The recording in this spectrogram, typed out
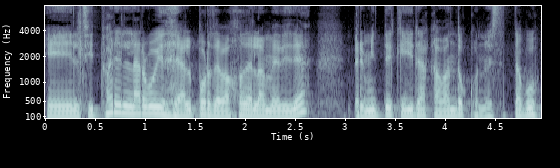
el situar el largo ideal por debajo de la medida permite que ir acabando con este tabú.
